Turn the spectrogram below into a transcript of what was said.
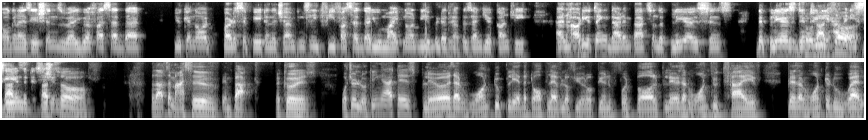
organizations, where UEFA said that you cannot participate in the Champions League. FIFA said that you might not be able to represent your country. And how do you think that impacts on the players since the players didn't so really have a, any say in the decision? That's so, so that's a massive impact because what you're looking at is players that want to play at the top level of European football, players that want to thrive, players that want to do well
